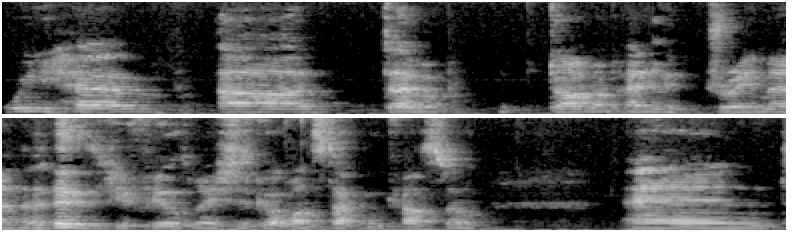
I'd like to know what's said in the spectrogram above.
we have uh, diamond, diamond painting with Dreamer. she feels me. She's got one stuck in custom, and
